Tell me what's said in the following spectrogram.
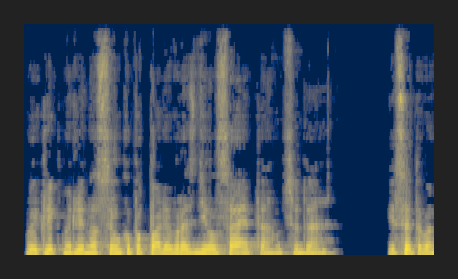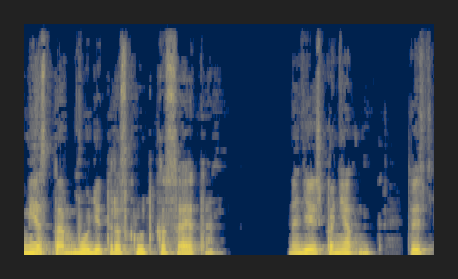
Вы кликнули на ссылку, попали в раздел сайта, вот сюда. И с этого места будет раскрутка сайта. Надеюсь, понятно. То есть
